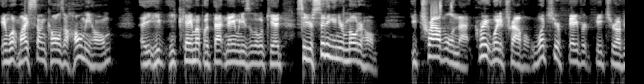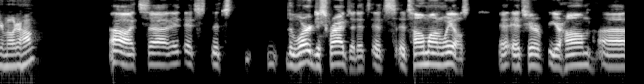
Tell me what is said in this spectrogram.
in what my son calls a homie home. Uh, he, he came up with that name when he was a little kid. So you're sitting in your motorhome. You travel in that. Great way to travel. What's your favorite feature of your motorhome? Oh, it's uh, it, it's it's the word describes it. It's it's it's home on wheels. It, it's your your home. Uh,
